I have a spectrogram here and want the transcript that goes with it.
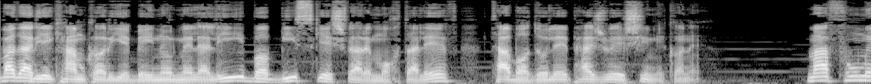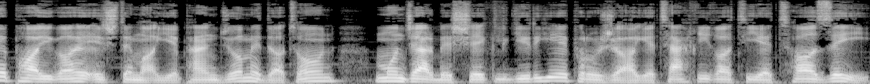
و در یک همکاری بین المللی با 20 کشور مختلف تبادل پژوهشی می‌کنه. مفهوم پایگاه اجتماعی پنجم داتون منجر به شکلگیری پروژه های تحقیقاتی تازه‌ای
